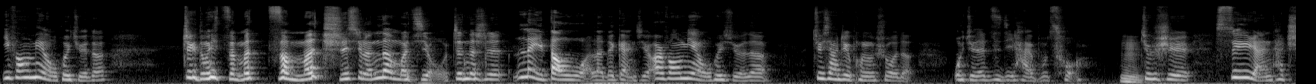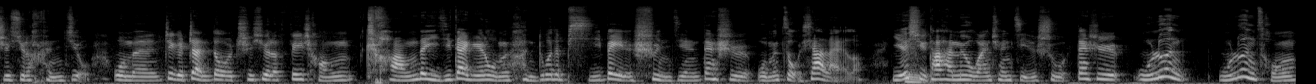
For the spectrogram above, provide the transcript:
一方面我会觉得这个东西怎么怎么持续了那么久，真的是累到我了的感觉；二方面我会觉得，就像这个朋友说的，我觉得自己还不错。嗯，就是虽然它持续了很久，我们这个战斗持续了非常长的，以及带给了我们很多的疲惫的瞬间，但是我们走下来了。也许它还没有完全结束，但是无论无论从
